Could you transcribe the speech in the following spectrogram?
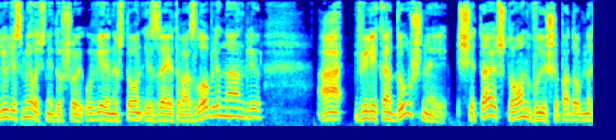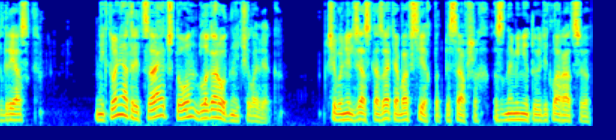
Люди с мелочной душой уверены, что он из-за этого озлоблен на Англию, а великодушные считают, что он выше подобных дрязг. Никто не отрицает, что он благородный человек, чего нельзя сказать обо всех подписавших знаменитую декларацию.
